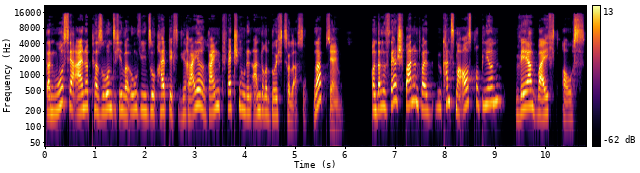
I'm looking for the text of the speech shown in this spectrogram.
dann muss ja eine Person sich immer irgendwie so halbwegs in die Reihe reinquetschen, um den anderen durchzulassen. Ne? Ja. Und das ist sehr spannend, weil du kannst mal ausprobieren, wer weicht aus.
